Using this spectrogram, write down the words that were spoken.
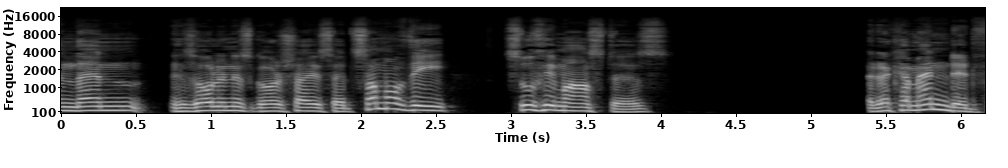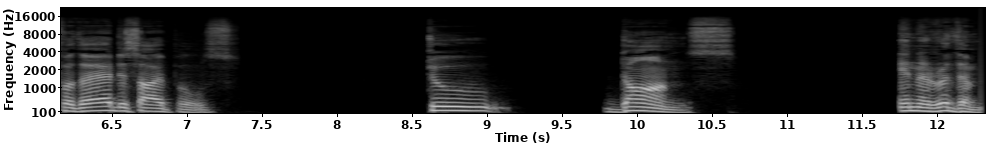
And then His Holiness Ghorsai said, some of the Sufi masters recommended for their disciples to dance in a rhythm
